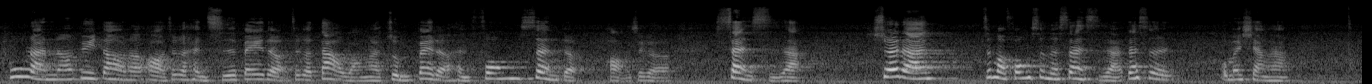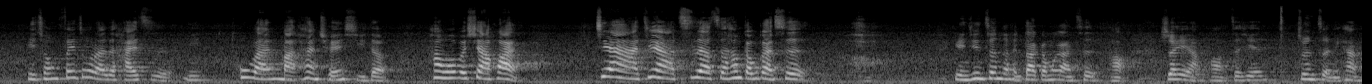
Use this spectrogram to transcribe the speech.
突然呢，遇到了哦，这个很慈悲的这个大王啊，准备了很丰盛的哦这个膳食啊。虽然这么丰盛的膳食啊，但是我们想啊，你从非洲来的孩子，你突然满汉全席的，他们会不会吓坏？驾驾吃啊吃，他们敢不敢吃？眼睛睁得很大，敢不敢吃？好，所以啊，哈这些尊者，你看，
